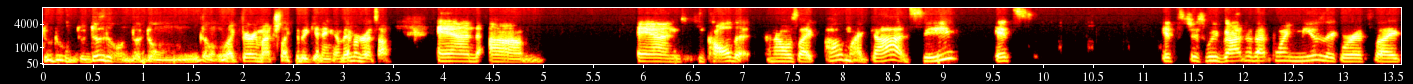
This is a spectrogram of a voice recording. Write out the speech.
like very much like the beginning of immigrant song. And um and he called it. And I was like, oh my God, see? It's it's just we've gotten to that point in music where it's like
